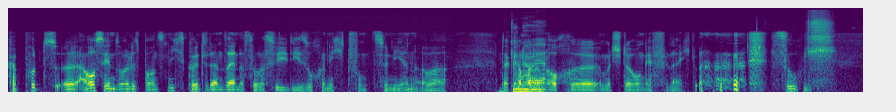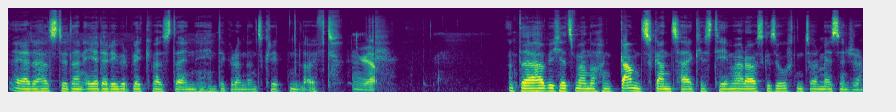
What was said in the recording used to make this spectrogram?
kaputt äh, aussehen soll es bei uns nicht. Es könnte dann sein, dass sowas wie die Suche nicht funktionieren, aber da genau, kann man dann ja. auch äh, mit Steuerung F vielleicht suchen. Ja, da hast du dann eher den Überblick, was da im Hintergrund an Skripten läuft. Ja. Und da habe ich jetzt mal noch ein ganz, ganz heikles Thema rausgesucht, und zwar Messenger.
